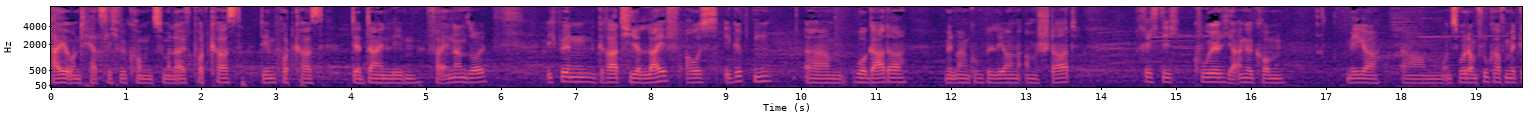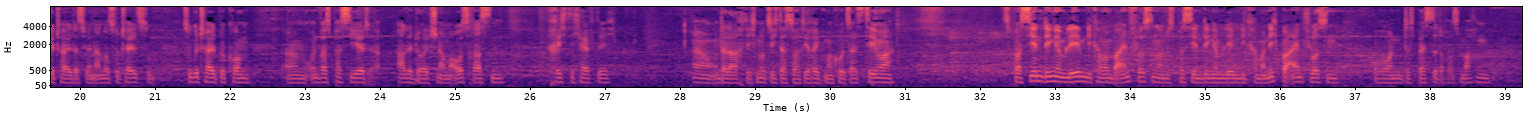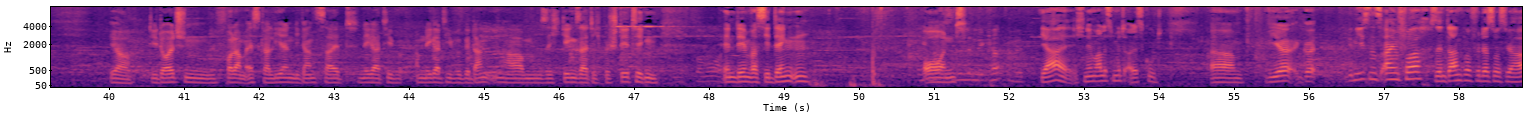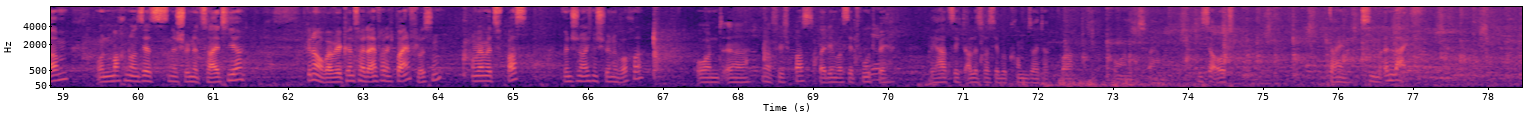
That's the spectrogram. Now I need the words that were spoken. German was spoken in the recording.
Hi und herzlich willkommen zum Alive Podcast, dem Podcast, der dein Leben verändern soll. Ich bin gerade hier live aus Ägypten, ähm, Hurghada, mit meinem Kumpel Leon am Start. Richtig cool, hier angekommen, mega. Ähm, uns wurde am Flughafen mitgeteilt, dass wir ein anderes Hotel zu, zugeteilt bekommen. Ähm, und was passiert? Alle Deutschen am Ausrasten, richtig heftig. Äh, und da dachte ich, nutze ich das doch direkt mal kurz als Thema. Es passieren Dinge im Leben, die kann man beeinflussen und es passieren Dinge im Leben, die kann man nicht beeinflussen und das Beste daraus machen. Ja, die Deutschen voll am Eskalieren, die ganze Zeit negative, am negative Gedanken haben, sich gegenseitig bestätigen in dem, was sie denken. Und ja, ich nehme alles mit, alles gut. Ähm, wir genießen es einfach, sind dankbar für das, was wir haben und machen uns jetzt eine schöne Zeit hier. Genau, weil wir können es halt einfach nicht beeinflussen. Und wir haben jetzt Spaß, wünschen euch eine schöne Woche und äh, ja, viel Spaß bei dem, was ihr tut. Be beherzigt alles, was ihr bekommt, seid dankbar. Und äh, peace out. Dein Team Alive.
